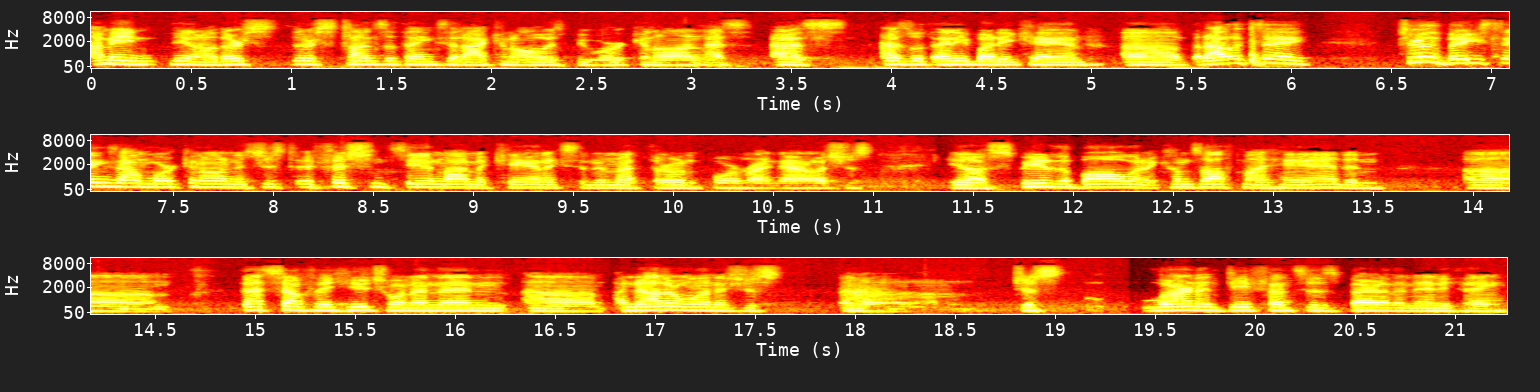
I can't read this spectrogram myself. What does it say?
I mean, you know, there's there's tons of things that I can always be working on as as as with anybody can. Uh, but I would say two of the biggest things I'm working on is just efficiency in my mechanics and in my throwing form right now. It's just, you know, speed of the ball when it comes off my hand and um that's definitely a huge one. And then um another one is just um just learning defenses better than anything.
